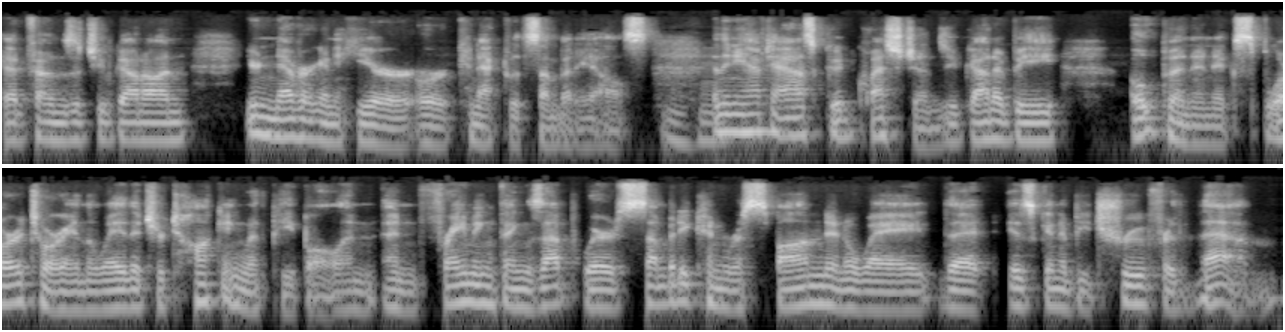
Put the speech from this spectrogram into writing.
headphones that you've got on, you're never going to hear or connect with somebody else. Mhm. And then you have to ask good questions. You've got to be open and exploratory in the way that you're talking with people and, and framing things up where somebody can respond in a way that is going to be true for them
